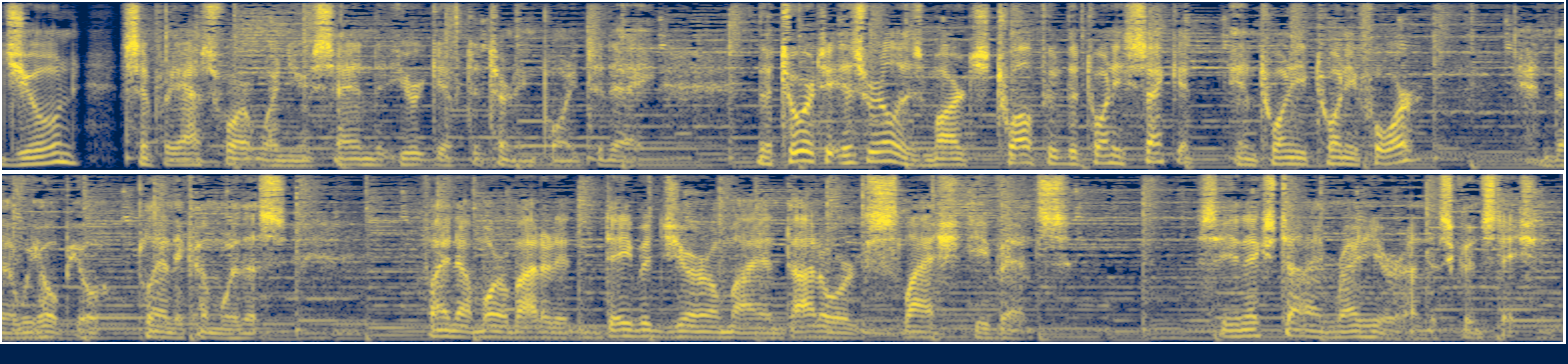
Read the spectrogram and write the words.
June. Simply ask for it when you send your gift to Turning Point today. The tour to Israel is March 12th through the 22nd in 2024, and uh, we hope you'll plan to come with us. Find out more about it at davidjeremiah.org slash events. See you next time right here on this good station.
